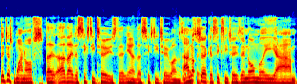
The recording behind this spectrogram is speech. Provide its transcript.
They're just one-offs. They, are they the 62s? The you know the 62 ones. Uh, not see? circa 62s. They're normally um,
